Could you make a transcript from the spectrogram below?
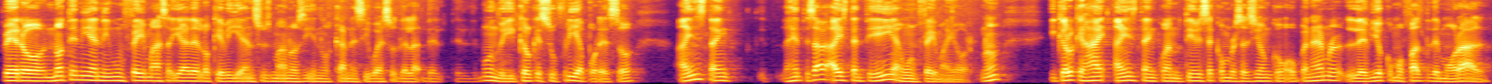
pero no tenía ningún fe más allá de lo que veía en sus manos y en los carnes y huesos del mundo, y creo que sufría por eso. Einstein, la gente sabe, Einstein tenía un fe mayor, ¿no? Y creo que Einstein, cuando tiene esa conversación con Oppenheimer, le vio como falta de moral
